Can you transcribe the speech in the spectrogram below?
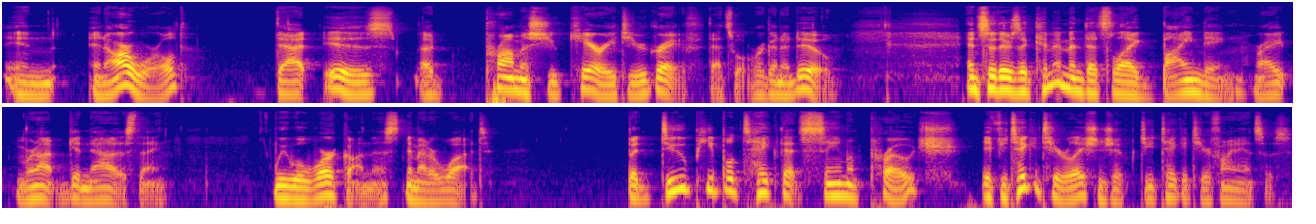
in in our world, that is a promise you carry to your grave. That's what we're going to do. And so there's a commitment that's like binding, right? We're not getting out of this thing. We will work on this no matter what. But do people take that same approach? If you take it to your relationship, do you take it to your finances?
